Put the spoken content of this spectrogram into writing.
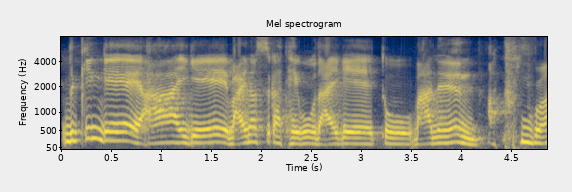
느낀 게 아 이게 마이너스가 되고 나에게 또 많은 아픔과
